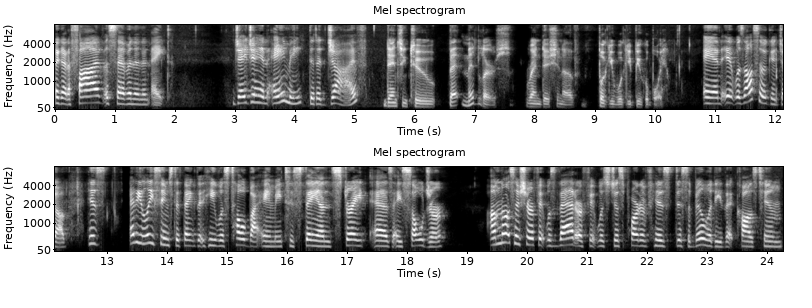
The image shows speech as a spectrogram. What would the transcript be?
They got a five, a seven, and an eight. JJ and Amy did a jive. Dancing to Bette Midler's rendition of Boogie Woogie Bugle Boy. and it was also a good job. His Eddie Lee seems to think that he was told by Amy to stand straight as a soldier. I'm not so sure if it was that or if it was just part of his disability that caused him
